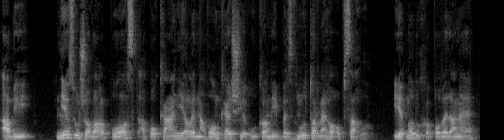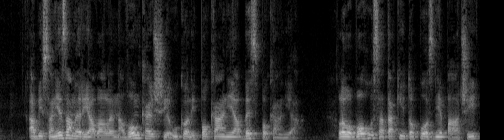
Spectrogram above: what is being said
aby nezužoval pôst a pokánie len na vonkajšie úkony bez vnútorného obsahu. Jednoducho povedané, aby sa nezameriaval len na vonkajšie úkony pokánia bez pokánia. Lebo Bohu sa takýto pôst nepáči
